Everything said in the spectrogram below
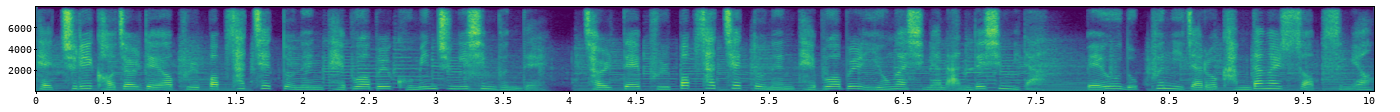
대출이 거절되어 불법 사채 또는 대부업을 고민 중이신 분들, 절대 불법 사채 또는 대부업을 이용하시면 안 되십니다. 매우 높은 이자로 감당할 수 없으며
